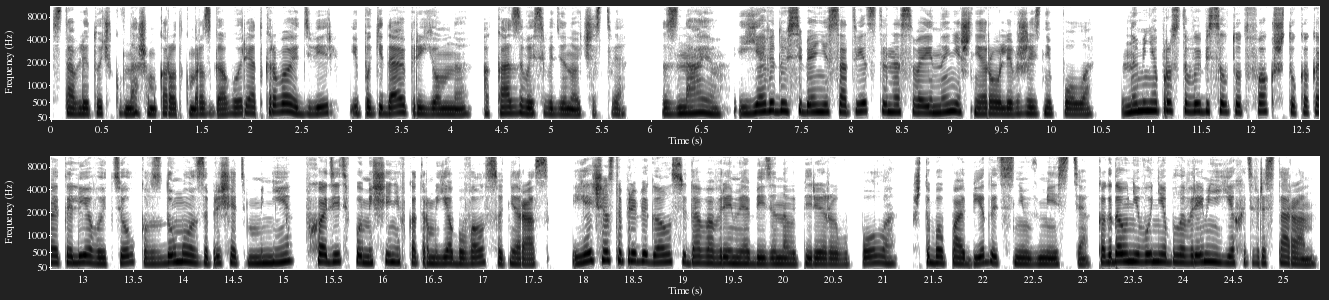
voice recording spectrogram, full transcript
Ставлю точку в нашем коротком разговоре, открываю дверь и покидаю приемную, оказываясь в одиночестве. Знаю, я веду себя несоответственно своей нынешней роли в жизни Пола, но меня просто выбесил тот факт, что какая-то левая тёлка вздумала запрещать мне входить в помещение, в котором я бывал сотни раз. Я часто прибегала сюда во время обеденного перерыва Пола, чтобы пообедать с ним вместе, когда у него не было времени ехать в ресторан,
